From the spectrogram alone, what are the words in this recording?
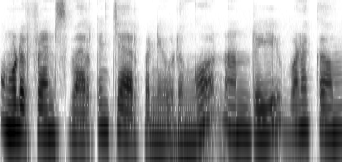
உங்களோட ஃப்ரெண்ட்ஸ் மேருக்கும் ஷேர் பண்ணி விடுங்க. நன்றி. வணக்கம்.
